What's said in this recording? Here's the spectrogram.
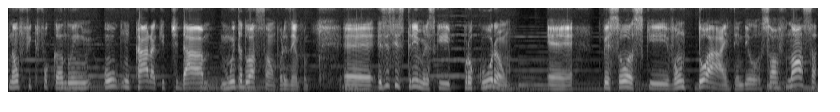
não fique focando em um, um cara que te dá muita doação, por exemplo. É, existem streamers que procuram é, pessoas que vão doar, entendeu? Só, nossa,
